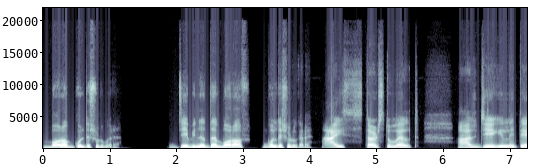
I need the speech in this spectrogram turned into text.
বরফ গলতে শুরু করে যে বিন্দুতে বরফ গলতে শুরু করে আইস স্টার্টস টু মেল্ট। আর যেগুলিতে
